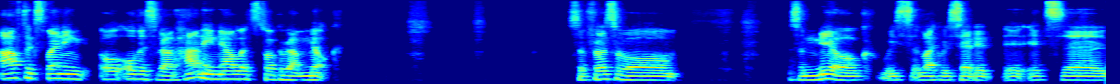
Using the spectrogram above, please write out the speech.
after explaining all, all this about honey, now let's talk about milk. So first of all, so milk, we like we said, it, it it's uh,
